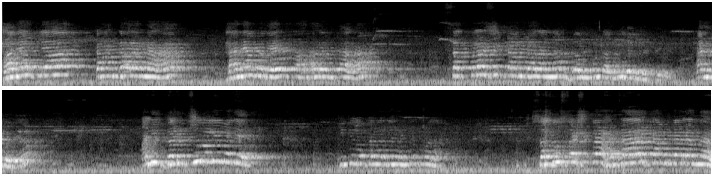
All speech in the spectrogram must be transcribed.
ठाण्यातल्या कामगारांना ठाण्यामध्ये साधारणतः सतराशे कामगारांना गमबूट आणि हेल्मेट दिले ठाण्यामध्ये आणि गडचिरोलीमध्ये किती लोकांना दिले माहिती तुम्हाला? सदुसष्ट हजार कामगारांना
